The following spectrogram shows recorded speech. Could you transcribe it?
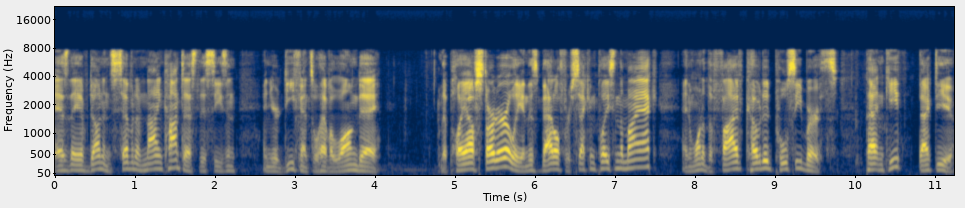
as they have done in seven of nine contests this season, and your defense will have a long day. The playoffs start early in this battle for second place in the MIAC and one of the five coveted Pool C berths. Pat and Keith, back to you.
